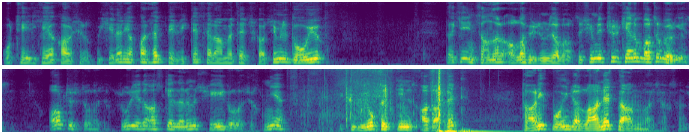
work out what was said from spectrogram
O tehlikeye karşılık bir şeyler yapar. Hep birlikte selamete çıkar. Şimdi doğuyu daki insanlar Allah yüzümüze baktı. Şimdi Türkiye'nin batı bölgesi alt üst olacak. Suriye'de askerlerimiz şehit olacak. Niye? Çünkü yok ettiğiniz adalet tarih boyunca lanetle anılacaksınız.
